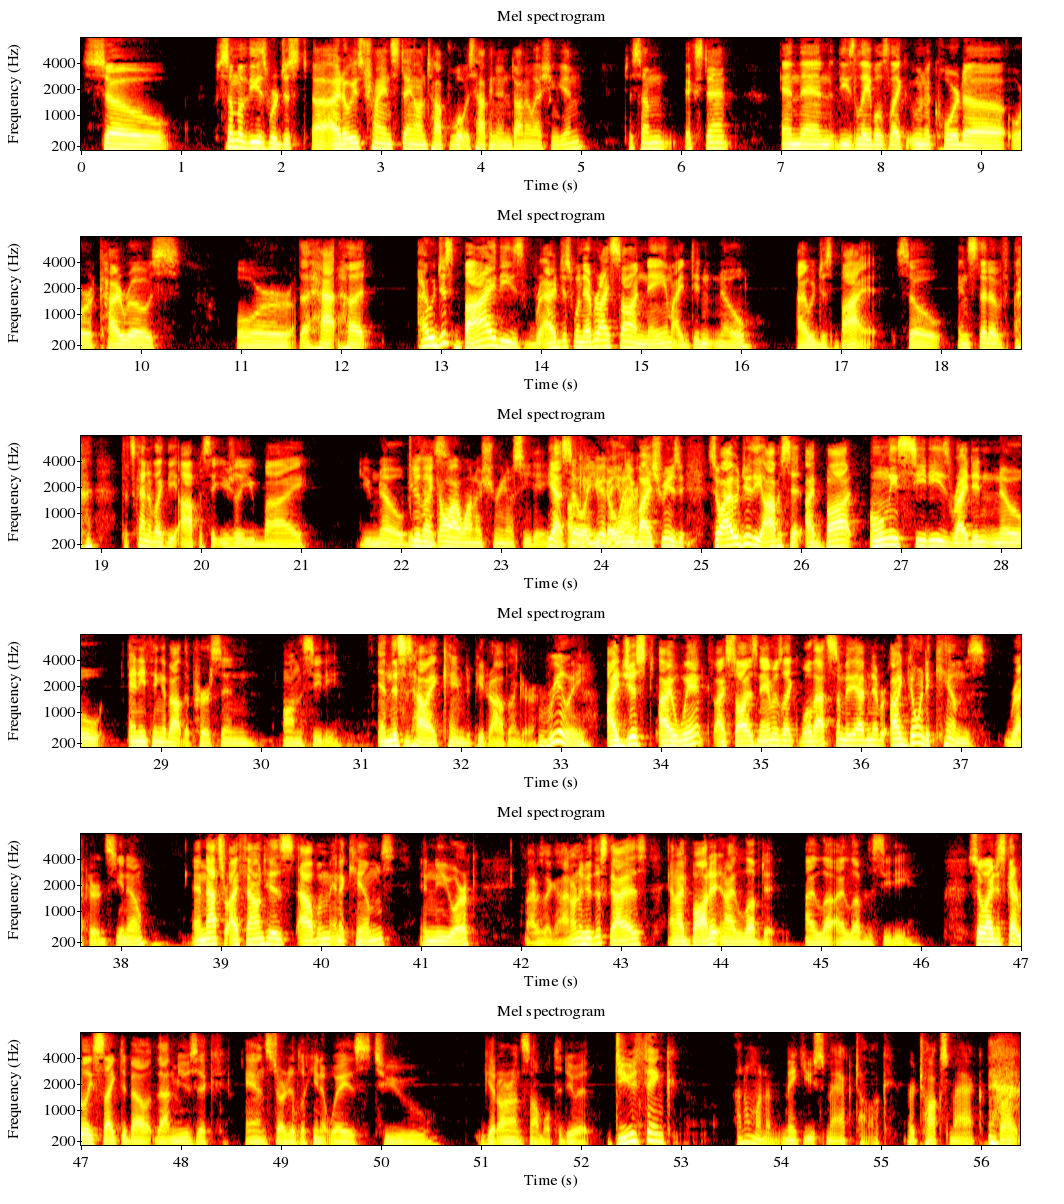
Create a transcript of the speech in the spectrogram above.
So some of these were just uh, I'd always try and stay on top of what was happening in Donaueschingen to some extent, and then these labels like Una Corda or Kairos or the Hat Hut. I would just buy these. I just whenever I saw a name I didn't know, I would just buy it. So instead of that's kind of like the opposite. Usually you buy, you know, because You're like, "Oh, I want a Sciarrino CD." yeah. So Okay, you go and you buy Sciarrino's. So I would do the opposite. I bought only CDs where I didn't know anything about the person on the CD, and this is how I came to Peter Ablinger. Really? I just I went, I saw his name, I was like, well, that's somebody I've never. I'd go into Kim's records, you know, and that's where I found his album in a Kim's in New York. I was like, I don't know who this guy is, and I bought it and I loved it. I lo- I loved the CD, so I just got really psyched about that music and started looking at ways to get our ensemble to do it. Do you think? I don't want to make you smack talk or talk smack, but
